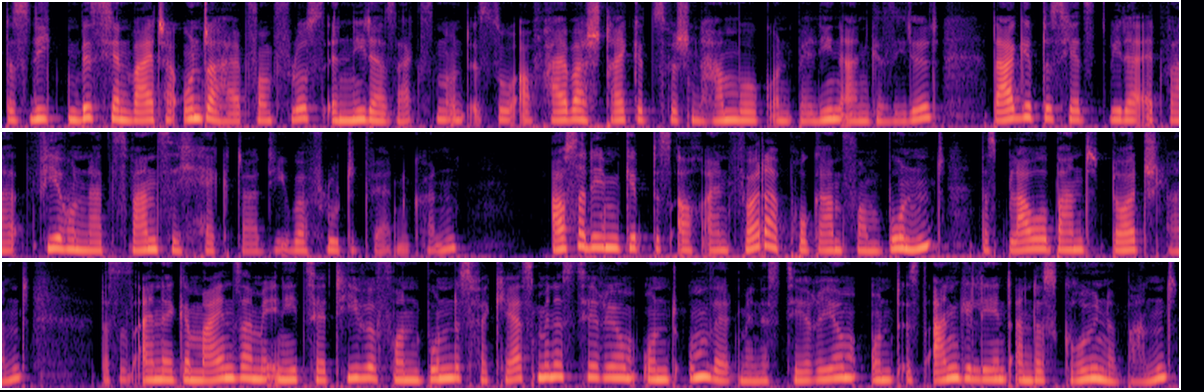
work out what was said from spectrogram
Das liegt ein bisschen weiter unterhalb vom Fluss in Niedersachsen und ist so auf halber Strecke zwischen Hamburg und Berlin angesiedelt. Da gibt es jetzt wieder etwa 420 Hektar, die überflutet werden können. Außerdem gibt es auch ein Förderprogramm vom Bund, das Blaue Band Deutschland. Das ist eine gemeinsame Initiative von Bundesverkehrsministerium und Umweltministerium und ist angelehnt an das Grüne Band.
